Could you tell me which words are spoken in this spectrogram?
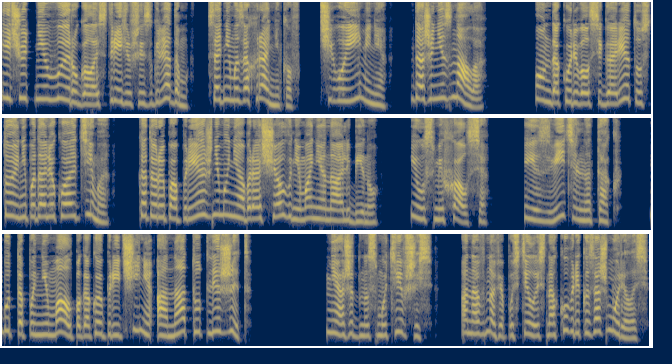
и чуть не выругалась, встретившись взглядом с одним из охранников, чего имени даже не знала. Он докуривал сигарету, стоя неподалеку от Димы, который по-прежнему не обращал внимания на Альбину, и усмехался. Язвительно так, будто понимал, по какой причине она тут лежит. Неожиданно смутившись, она вновь опустилась на коврик и зажмурилась,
